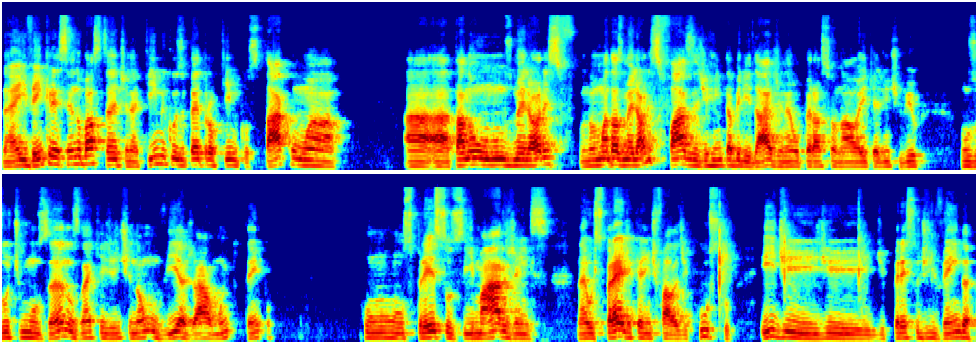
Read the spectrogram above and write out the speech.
né? E vem crescendo bastante, né? Químicos e petroquímicos está com uma a, a, tá num, num, dos melhores, numa das melhores fases de rentabilidade, né, operacional aí que a gente viu nos últimos anos, né, que a gente não via já há muito tempo. com os preços e margens, né, o spread que a gente fala de custo e de, de, de preço de venda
